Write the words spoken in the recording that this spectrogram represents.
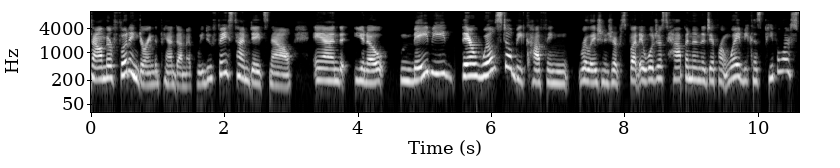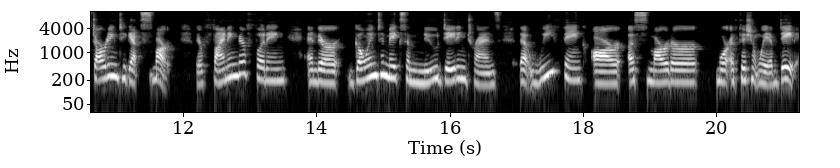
found their footing during the pandemic? We do FaceTime dates now and, you know, maybe there will still be cuffing relationships, but it will just happen in a different way because people are starting to get smart. They're finding their footing and they're going to make some new dating trends that we think are a smarter, more efficient way of dating.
